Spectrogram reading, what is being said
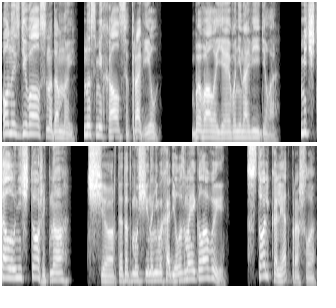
Он издевался надо мной, насмехался, травил. Бывало, я его ненавидела. Мечтала уничтожить, но... Черт, этот мужчина не выходил из моей головы. Столько лет прошло.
